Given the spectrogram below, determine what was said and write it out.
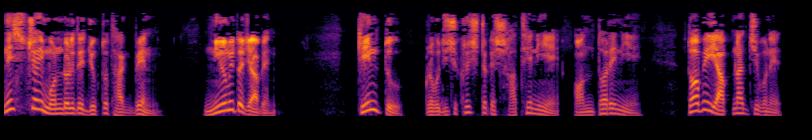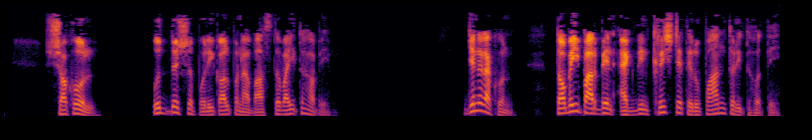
নিশ্চয়ই মণ্ডলীতে যুক্ত থাকবেন, নিয়মিত যাবেন, কিন্তু প্রভু যীশুখ্রিস্টকে সাথে নিয়ে, অন্তরে নিয়ে তবেই আপনার জীবনের সকল উদ্দেশ্য পরিকল্পনা বাস্তবায়িত হবে। জেনে রাখুন, তবেই পারবেন একদিন খ্রিস্টেতে রূপান্তরিত হতে।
